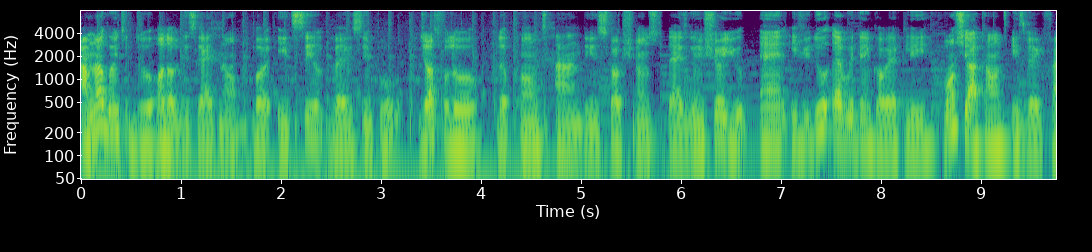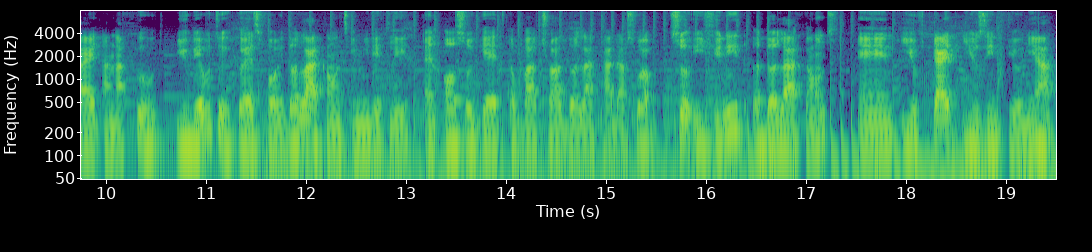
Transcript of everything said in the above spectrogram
I'm not going to do all of this right now, but it's still very simple. Just follow the prompt and the instructions that is going to show you. And if you do everything correctly, once your account is verified and approved, you'll be able to request for a dollar account immediately and also get a virtual dollar card as well. So if you need a dollar account and you've tried using Payoneer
